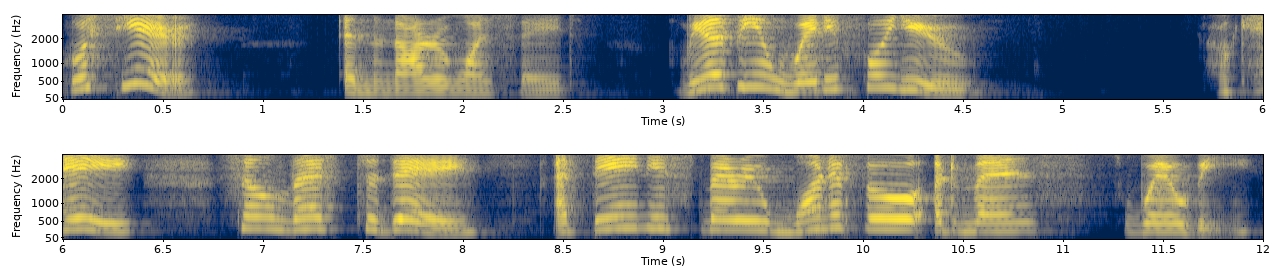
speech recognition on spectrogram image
who's here? And another one said, We've been waiting for you. Okay, so that's today. I think it's very wonderful advance will be.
